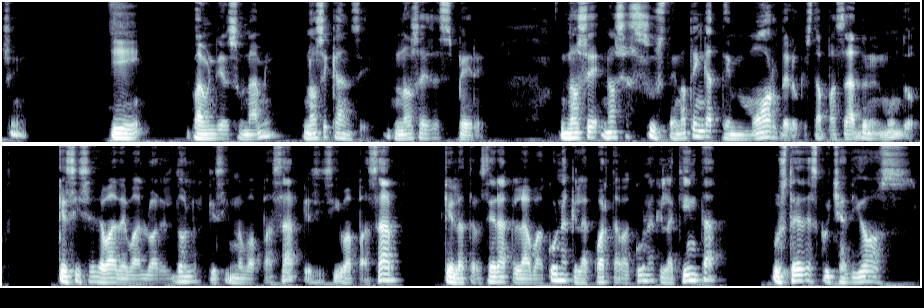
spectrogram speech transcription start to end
¿Sí? Y va a venir el tsunami, no se canse, no se desespere, no se, no se asuste, no tenga temor de lo que está pasando en el mundo que si se va a devaluar el dólar, que si no va a pasar, que si sí va a pasar, que la tercera, la vacuna, que la cuarta vacuna, que la quinta. Usted escucha a Dios,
